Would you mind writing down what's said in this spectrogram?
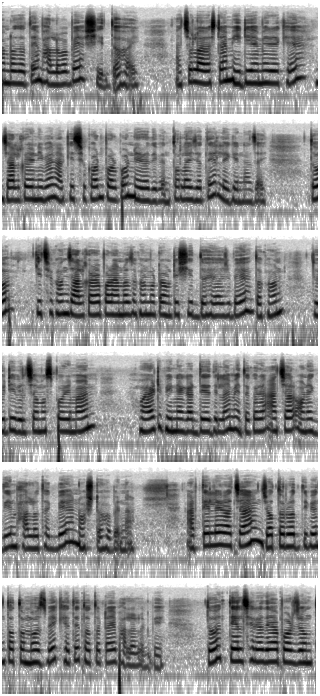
আমরা যাতে ভালোভাবে সিদ্ধ হয়। আর চুলা রাসটা মিডিয়ামে রেখে জাল করে নেবেন আর কিছুক্ষণ পরপর নেড়ে দিবেন, তলায় যাতে লেগে না যায়। তো কিছুক্ষণ জাল করার পর আমরা যখন মোটামুটি সিদ্ধ হয়ে আসবে, তখন দুই টেবিল চামচ পরিমাণ হোয়াইট ভিনেগার দিয়ে দিলাম। এতে করে আচার অনেক দিন ভালো থাকবে, নষ্ট হবে না। আর তেলের আচার যত রোদ দিবেন, তত মজবে, খেতে ততটাই ভালো লাগবে। তো তেল ছেড়ে দেওয়া পর্যন্ত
